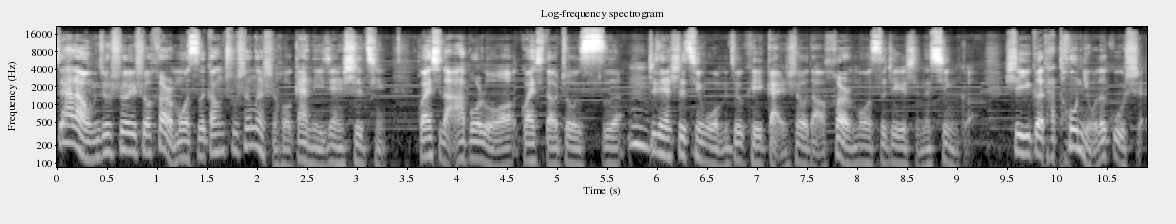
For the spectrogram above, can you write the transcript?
接下来我们就说一说赫尔墨斯刚出生的时候干的一件事情，关系到阿波罗，关系到宙斯，嗯，这件事情我们就可以感受到赫尔墨斯这个神的性格，是一个他偷牛的故事。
